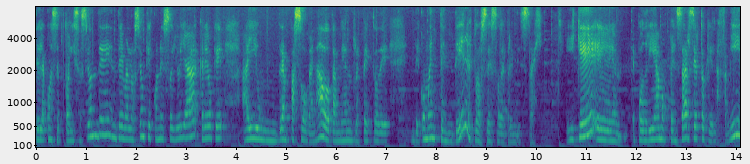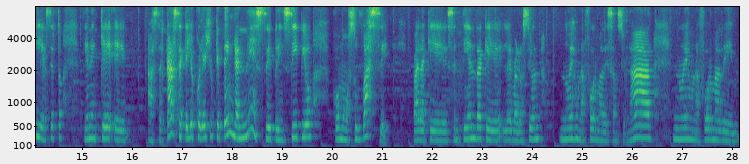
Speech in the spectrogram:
la conceptualización de, evaluación, que con eso yo ya creo que hay un gran paso ganado también respecto de, cómo entender el proceso de aprendizaje. Y que eh, podríamos pensar, ¿cierto?, que las familias, ¿cierto?, tienen que eh, acercarse a aquellos colegios que tengan ese principio como su base para que se entienda que la evaluación no es una forma de sancionar, no es una forma de,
